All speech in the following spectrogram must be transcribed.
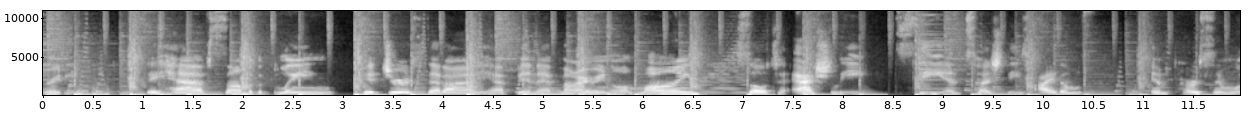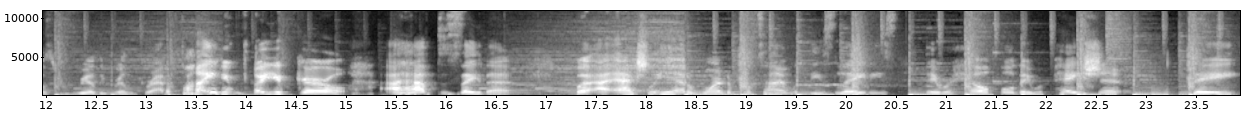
pretty. They have some of the bling pictures that I have been admiring online. So to actually see and touch these items in person was really, really gratifying for your girl. I have to say that. But I actually had a wonderful time with these ladies. They were helpful, they were patient, they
